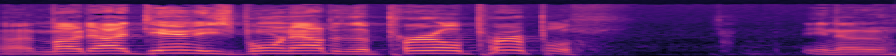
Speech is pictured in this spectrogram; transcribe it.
Uh, my identity's born out of the pearl purple. You know,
